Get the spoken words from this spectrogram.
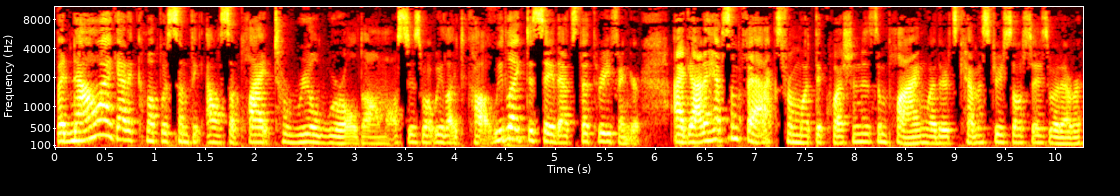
but now I got to come up with something else, apply it to real world almost is what we like to call it. We'd like to say that's the three finger. I got to have some facts from what the question is implying, whether it's chemistry, social studies, whatever.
